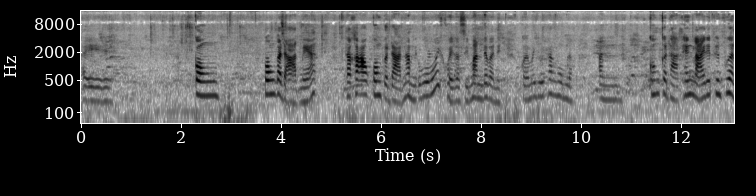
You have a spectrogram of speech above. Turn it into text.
ไอกองกองกระดาษแหม ถ้าเขาเอากองกระดาษน้ำนี่โอ้ยข่อยละสิมันได้บ่นี่ข่อยมาอยู่ทางโฮมแล้วอันกองกระดาษแท่งหลายได้เพื่อน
